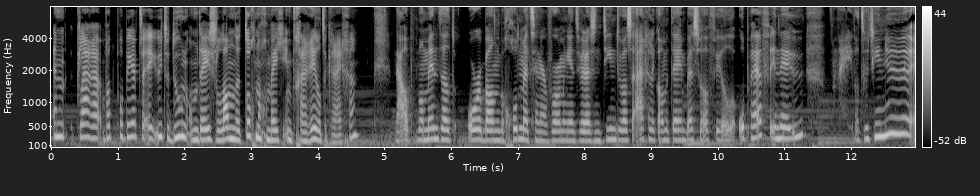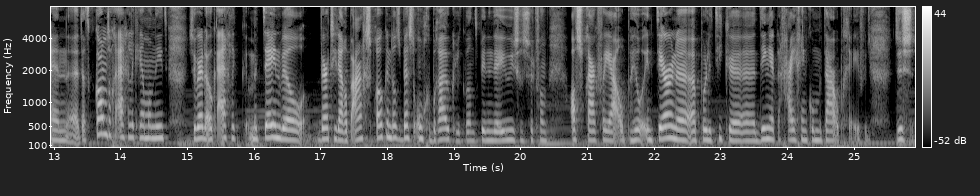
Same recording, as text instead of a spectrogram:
En Clara, wat probeert de EU te doen om deze landen toch nog een beetje in het gareel te krijgen? Nou, op het moment dat Orbán begon met zijn hervorming in 2010, toen was er eigenlijk al meteen best wel veel ophef in de EU. Van hé, wat doet hij nu? En uh, dat kan toch eigenlijk helemaal niet? Ze werden ook eigenlijk meteen wel, werd hij daarop aangesproken. En dat is best ongebruikelijk, want binnen de EU is een soort van afspraak van ja, op heel interne uh, politieke uh, dingen ga je geen commentaar op geven. Dus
